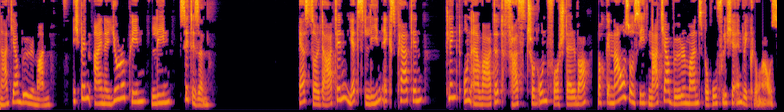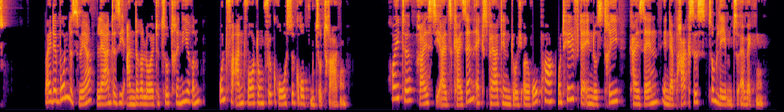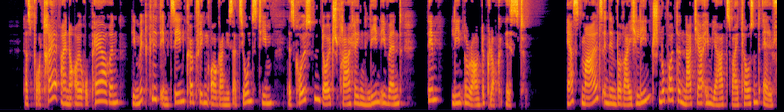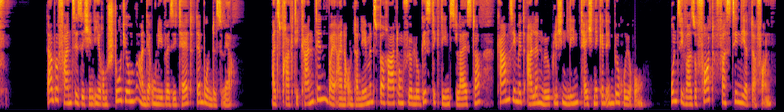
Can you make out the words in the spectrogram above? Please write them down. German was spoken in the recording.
Nadja Böhlmann. Ich bin eine European Lean Citizen. Erst Soldatin, jetzt Lean-Expertin, klingt unerwartet, fast schon unvorstellbar, doch genauso sieht Nadja Böhlmanns berufliche Entwicklung aus. Bei der Bundeswehr lernte sie andere Leute zu trainieren und Verantwortung für große Gruppen zu tragen. Heute reist sie als Kaizen-Expertin durch Europa und hilft der Industrie, Kaizen in der Praxis zum Leben zu erwecken. Das Porträt einer Europäerin, die Mitglied im zehnköpfigen Organisationsteam des größten deutschsprachigen Lean-Event, dem Lean Around the Clock ist. Erstmals in den Bereich Lean schnupperte Nadja im Jahr 2011. Da befand sie sich in ihrem Studium an der Universität der Bundeswehr. Als Praktikantin bei einer Unternehmensberatung für Logistikdienstleister kam sie mit allen möglichen Lean-Techniken in Berührung. Und sie war sofort fasziniert davon.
